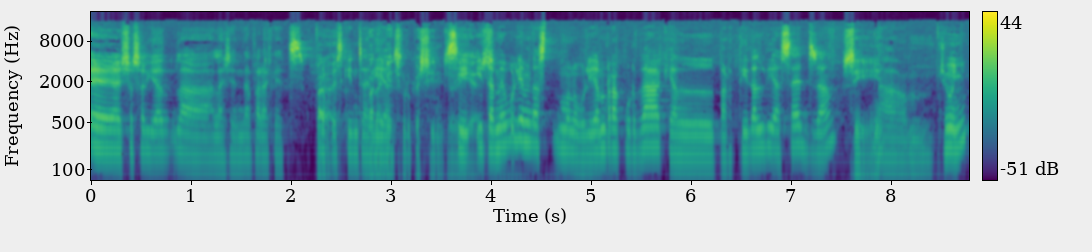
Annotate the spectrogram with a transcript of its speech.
Eh, això seria l'agenda la, per aquests per, propers 15 per dies. aquests propers 15 sí, dies. I també volíem, bueno, volíem recordar que al partir del dia 16 sí. de juny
